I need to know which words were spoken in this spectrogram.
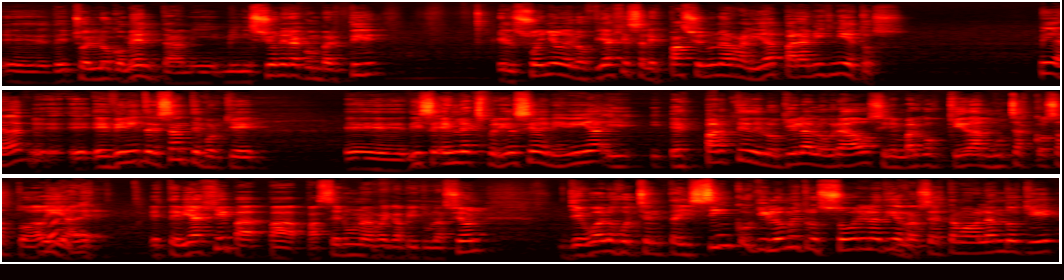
eh, de hecho él lo comenta, mi, mi misión era convertir el sueño de los viajes al espacio en una realidad para mis nietos. Mira, Eh, eh, es bien interesante porque eh, dice, es la experiencia de mi vida y, y es parte de lo que él ha logrado, sin embargo quedan muchas cosas todavía. Bueno, eh. Este viaje, para hacer una recapitulación, llegó a los 85 kilómetros sobre la Tierra, o sea, estamos hablando que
